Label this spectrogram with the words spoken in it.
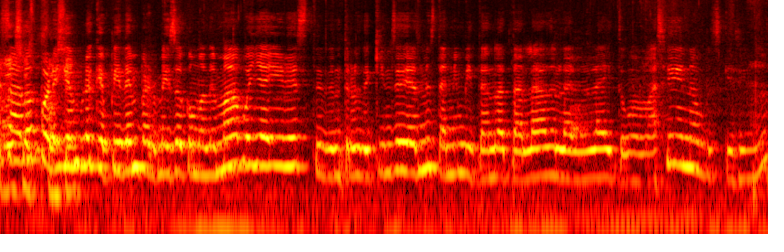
pasado, por así. ejemplo, que piden permiso como de, ma, voy a ir este dentro de 15 días, me están invitando a tal lado, la, la, la", y tu mamá, sí, no, pues que sí, ¿no?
